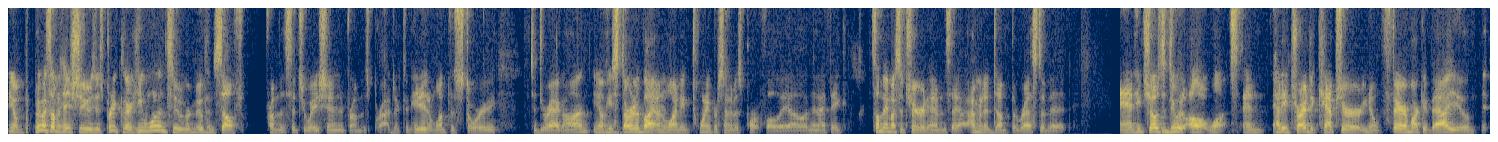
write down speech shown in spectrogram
you know, putting myself in his shoes is pretty clear. He wanted to remove himself from the situation and from this project, and he didn't want this story to drag on. You know, he started by unwinding 20% of his portfolio, and then I think something must have triggered him to say, I'm going to dump the rest of it. And he chose to do it all at once. And had he tried to capture, you know, fair market value, it,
